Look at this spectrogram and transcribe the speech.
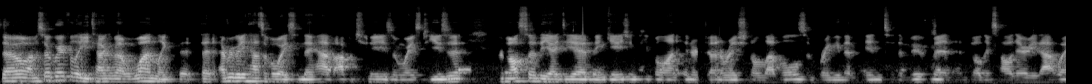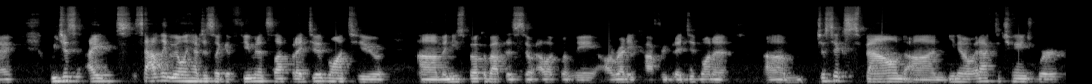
So I'm so grateful that you talked about one, like that, that everybody has a voice and they have opportunities and ways to use it, but also the idea of engaging people on intergenerational levels and bringing them into the movement and building solidarity that way. We just, I sadly we only have just like a few minutes left, but I did want to, um, and you spoke about this so eloquently already, Khafre, but I did want to um, just expound on, you know, at Act to Change, we're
